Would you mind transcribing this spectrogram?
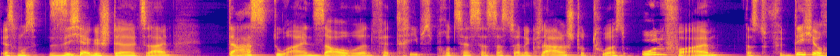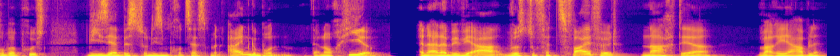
Es muss sichergestellt sein, dass du einen sauberen Vertriebsprozess hast, dass du eine klare Struktur hast und vor allem, dass du für dich auch überprüfst, wie sehr bist du in diesen Prozess mit eingebunden. Denn auch hier in einer BWA wirst du verzweifelt nach der Variable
